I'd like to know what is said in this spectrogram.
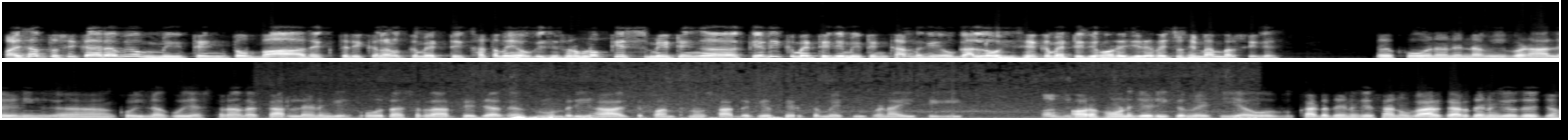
ਭਾਈ ਸਾਹਿਬ ਤੁਸੀਂ ਕਹਿ ਰਹੇ ਹੋ ਵੀ ਉਹ ਮੀਟਿੰਗ ਤੋਂ ਬਾਅਦ ਇੱਕ ਤਰੀਕੇ ਨਾਲ ਉਹ ਕਮੇਟੀ ਖਤਮ ਹੀ ਹੋ ਗਈ ਸੀ। ਫਿਰ ਹੁਣ ਉਹ ਕਿਸ ਮੀਟਿੰਗ ਕਿਹੜੀ ਕਮੇਟੀ ਦੀ ਮੀਟਿੰਗ ਕਰਨਗੇ? ਉਹ ਗੱਲ ਉਹੀ ਸੀ ਕਮੇਟੀ ਦੀ ਹੋ ਰਹੀ ਜਿਹਦੇ ਵਿੱਚ ਤੁਸੀਂ ਮੈਂਬਰ ਸੀਗੇ। ਦੇਖੋ ਉਹਨਾਂ ਨੇ ਨਵੀਂ ਬਣਾ ਲੈਣੀ ਅਹ ਕੋਈ ਨਾ ਕੋਈ ਇਸ ਤਰ੍ਹਾਂ ਦਾ ਕਰ ਲੈਣਗੇ। ਉਹ ਤਾਂ ਸਰਦਾਰ ਤੇਜਾ ਸਿੰਘ ਸਮੁੰਦਰੀ ਹਾਲ ਚ ਪੰਥ ਨੂੰ ਸੱਦ ਕੇ ਫਿਰ ਕਮੇਟੀ ਬਣਾਈ ਸੀਗੀ। ਹਾਂਜੀ। ਔਰ ਹੁਣ ਜਿਹੜੀ ਕਮੇਟੀ ਆ ਉਹ ਕੱਢ ਦੇਣਗੇ ਸਾਨੂੰ ਬਾਹਰ ਕਰ ਦੇਣਗੇ ਉਹਦੇ ਚੋਂ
